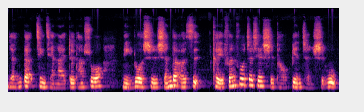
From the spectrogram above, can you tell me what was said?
人的进前来对他说：“你若是神的儿子，可以吩咐这些石头变成食物。”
